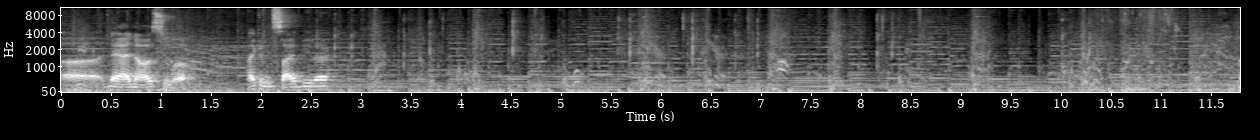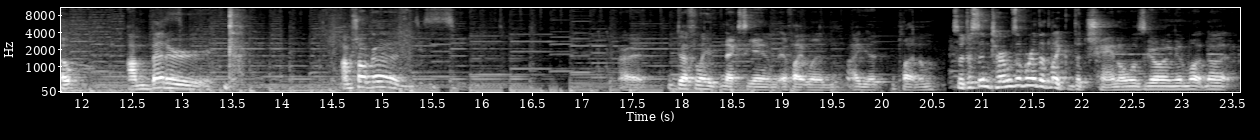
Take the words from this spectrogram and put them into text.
Uh, nah, no, it's too low. I can side B there. Oh, I'm better. I'm so good. Alright, definitely next game, if I win, I get platinum. So just in terms of where the like the channel is going and whatnot,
